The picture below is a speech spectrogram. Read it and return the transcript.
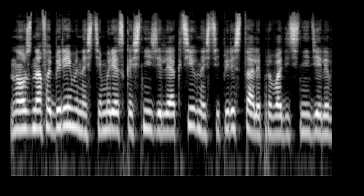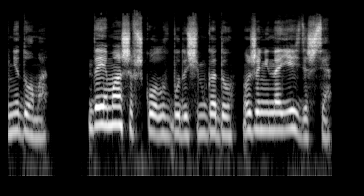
Но узнав о беременности, мы резко снизили активность и перестали проводить недели вне дома. Да и Маша в школу в будущем году уже не наездишься.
